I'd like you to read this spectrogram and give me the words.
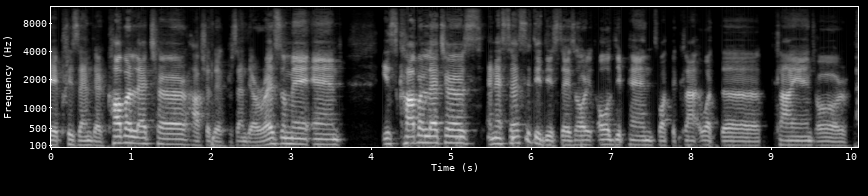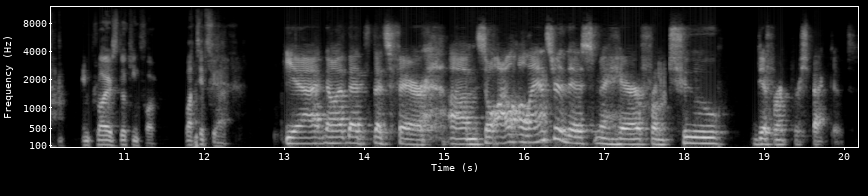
they present their cover letter, how should they present their resume, and is cover letters a necessity these days, or it all depends what the, what the client or employer is looking for? What tips you have? Yeah, no, that's that's fair. Um, so I'll I'll answer this, Maher, from two different perspectives.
